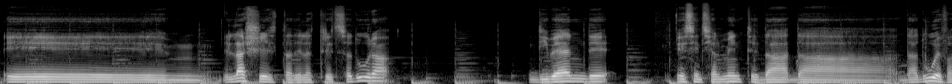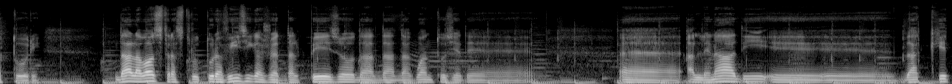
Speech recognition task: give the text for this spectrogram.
E ehm, la scelta dell'attrezzatura dipende essenzialmente da, da, da, due fattori. Dalla vostra struttura fisica, cioè dal peso, da, da quanto siete eh, allenati, e da che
